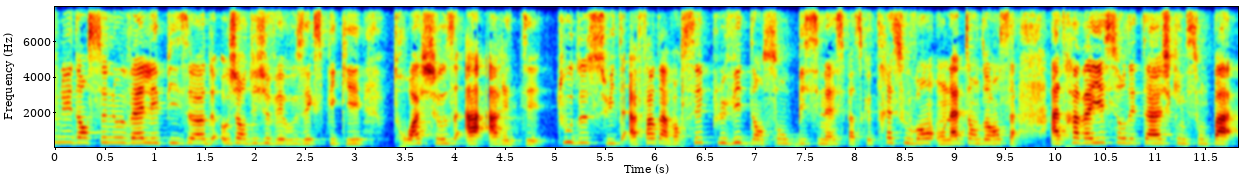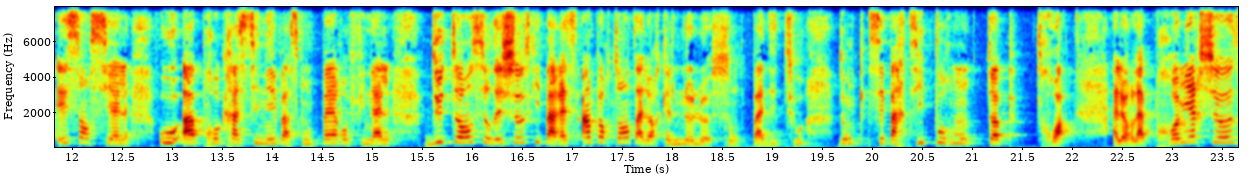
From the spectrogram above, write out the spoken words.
bienvenue dans ce nouvel épisode. Aujourd'hui, je vais vous expliquer trois choses à arrêter tout de suite afin d'avancer plus vite dans son business parce que très souvent, on a tendance à travailler sur des tâches qui ne sont pas essentielles ou à procrastiner parce qu'on perd au final du temps sur des choses qui paraissent importantes alors qu'elles ne le sont pas du tout. Donc, c'est parti pour mon top 3. Alors la première chose,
